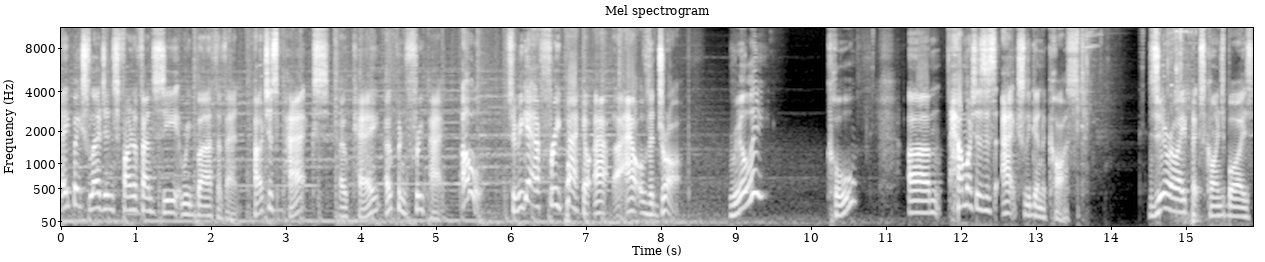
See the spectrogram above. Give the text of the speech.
Apex Legends Final Fantasy Rebirth event. Purchase packs. Okay. Open free pack. Oh, so we get a free pack out, of the drop. Really? Cool. Um, how much is this actually going to cost? Zero Apex coins, boys.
